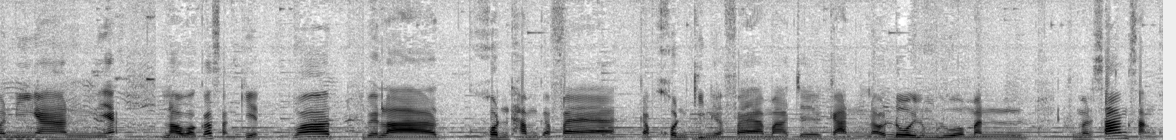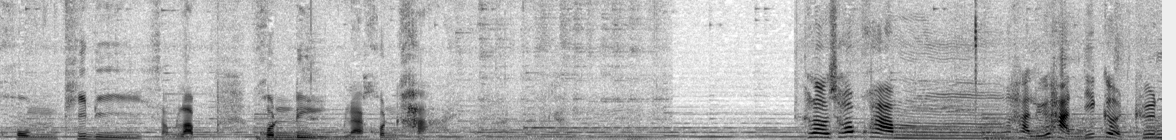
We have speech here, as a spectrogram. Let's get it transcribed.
วันนี้งานเนี้ยเราก็สังเกตว่าเวลา คนทำกาแฟกับคนกินกาแฟมาเจอกัน แล้วโดยรวมๆมันคือมันสร้างสังคมที่ดีสำหรับคนดื่มและคนขายเราชอบความหาหรือหันที่เกิดขึ้น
